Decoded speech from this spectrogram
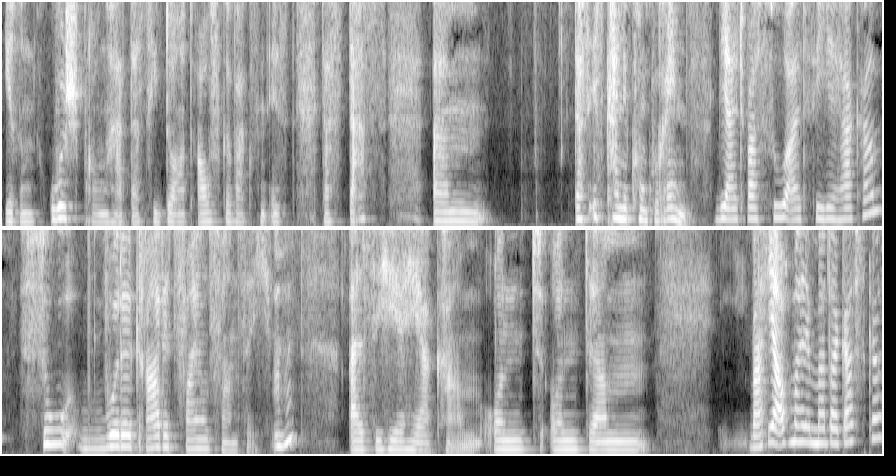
ihren Ursprung hat, dass sie dort aufgewachsen ist, dass das, ähm, das ist keine Konkurrenz. Wie alt war Sue, als sie hierher kam? Sue wurde gerade 22, mhm. als sie hierher kam. Und, und ähm, Wart ihr auch mal in Madagaskar?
